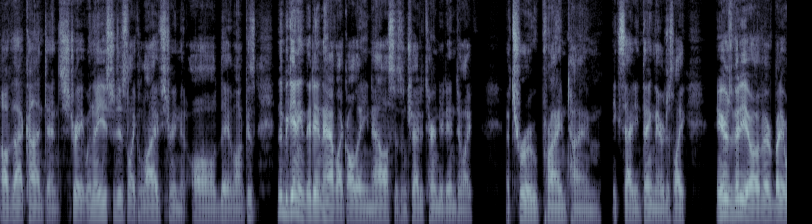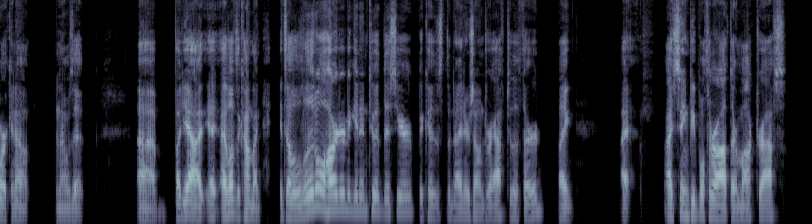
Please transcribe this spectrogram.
of that content straight when they used to just like live stream it all day long. Because in the beginning, they didn't have like all the analysis and try to turn it into like a true prime time exciting thing. They were just like, here's a video of everybody working out, and that was it. Uh, but yeah, I, I love the combine. It's a little harder to get into it this year because the Niners don't draft to the third. Like, I I've seen people throw out their mock drafts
